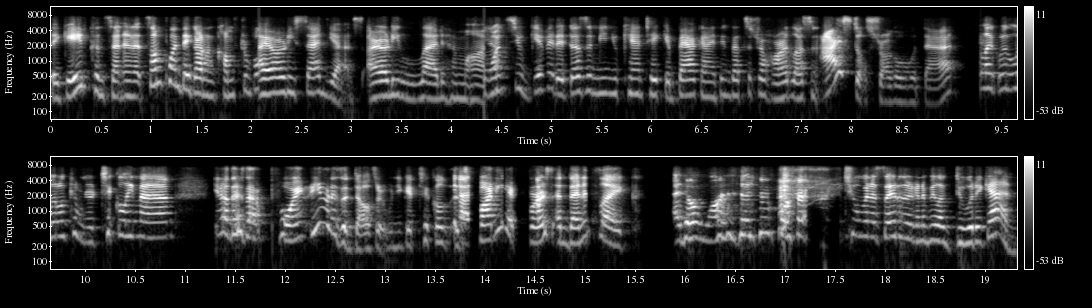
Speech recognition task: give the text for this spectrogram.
they gave consent and at some point they got uncomfortable. I already said yes. I already led him on. Once you give it it doesn't mean you can't take it back and i think that's such a hard lesson. I still struggle with that. Like with little kids when you're tickling them you know there's that point even as adults right, when you get tickled it's funny at first and then it's like I don't want it anymore. two minutes later they're going to be like do it again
